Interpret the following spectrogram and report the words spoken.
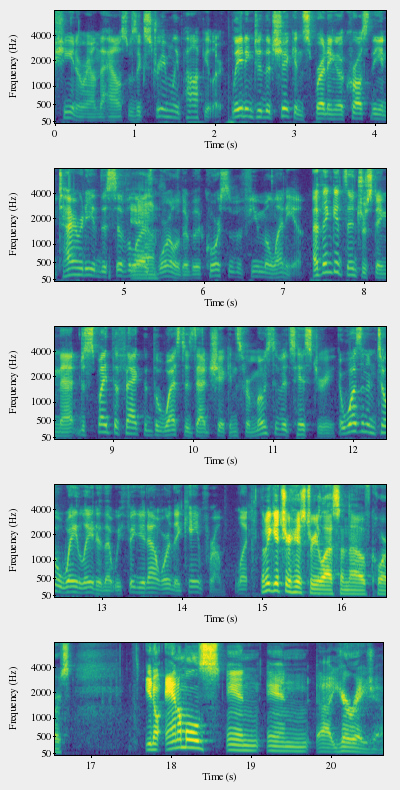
machine around the house was extremely popular, leading to the chicken spreading across the entirety of the civilized yeah. world over the course of a few millennia. I think it's interesting that, despite the fact that the West has had chickens for most of its history, it wasn't until way later that we figured out where they came from. Like, let me get your history lesson, though. Of course, you know animals in in uh, Eurasia,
